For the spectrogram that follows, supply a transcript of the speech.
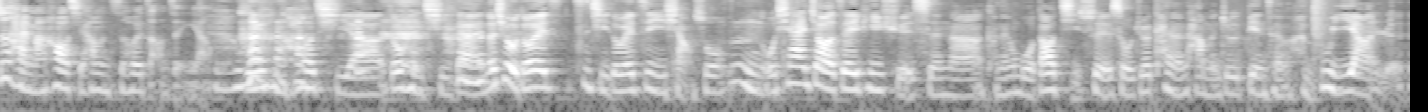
就是还蛮好奇他们之后会长怎样。我也很好奇啊，都很期待。而且我都会自己都会自己想说，嗯，我现在教的这一批学生啊，可能我到几岁的时候，我就会看着他们就是变成很不一样的人。啊、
